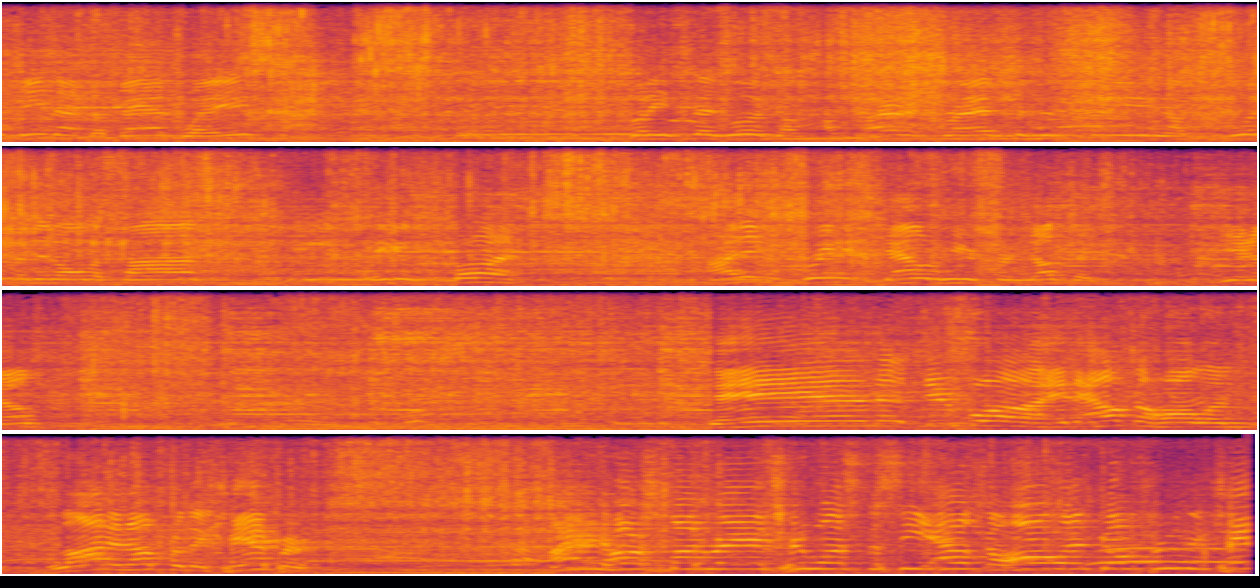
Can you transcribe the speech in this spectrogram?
don't mean that in a bad way. But he said, look, I'm, I'm tired of crashing this thing. I'm flipping it all the time. He goes, but I didn't bring it down here for nothing, you know? Dan Dubois and Alcohaulin lining up for the camper. Iron Horse Mud Ranch, who wants to see Alcohaulin go through the camper?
